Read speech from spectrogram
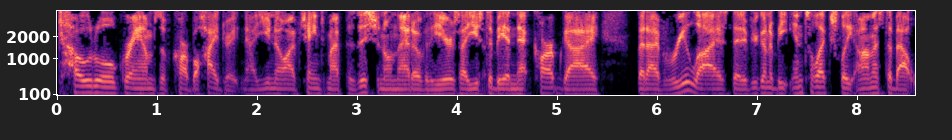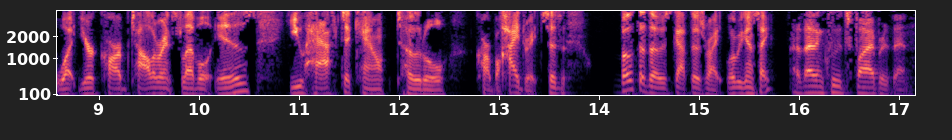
total grams of carbohydrate. Now, you know, I've changed my position on that over the years. I used to be a net carb guy, but I've realized that if you're going to be intellectually honest about what your carb tolerance level is, you have to count total carbohydrates. So both of those got those right. What were we going to say? Uh, that includes fiber then.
